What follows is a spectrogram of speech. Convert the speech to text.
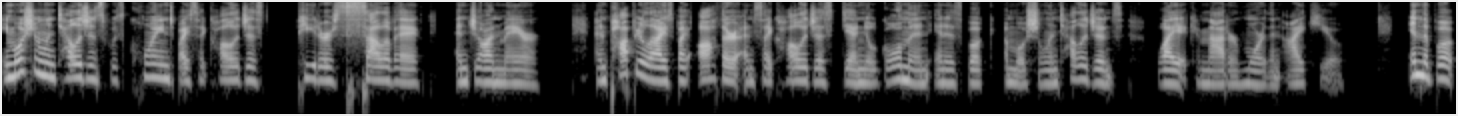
Emotional intelligence was coined by psychologists Peter Salovey and John Mayer and popularized by author and psychologist Daniel Goleman in his book Emotional Intelligence Why It Can Matter More Than IQ. In the book,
